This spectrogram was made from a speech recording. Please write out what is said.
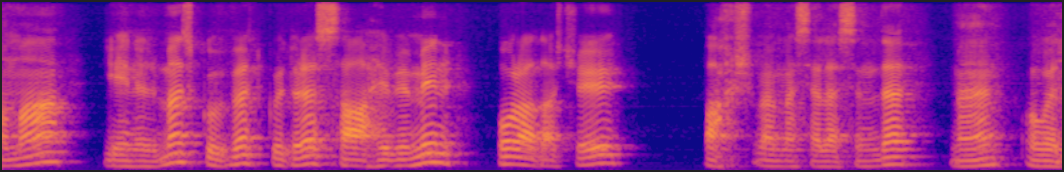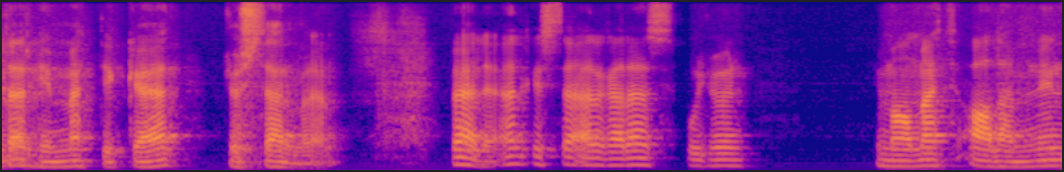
amma yenilməz qüvvət, qüdrət sahibimin oradakı baxış və məsələsində mən o qədər himmət, diqqət göstərmirəm. Bəli, Əl-Qissə Əl-Qərəz bu gün İmamət aləminin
